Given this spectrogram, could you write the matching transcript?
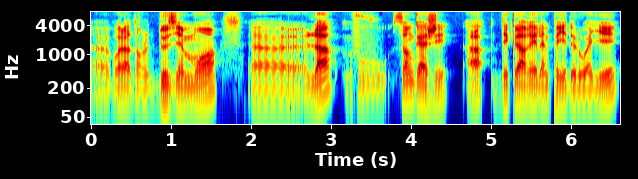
euh, euh, voilà, dans le deuxième mois, là, vous vous engagez à déclarer l'impayé de loyer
